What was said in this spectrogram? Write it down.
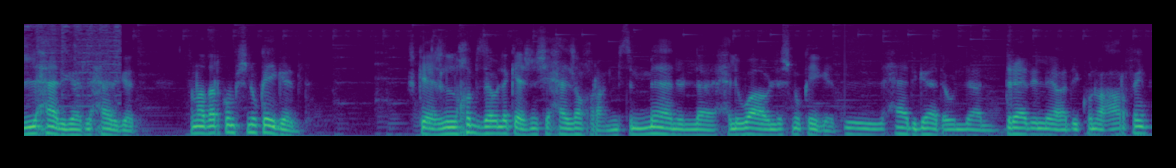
الحادقات الحادقات في نظركم شنو كيقاد؟ كيعجن الخبزه ولا كيعجن شي حاجة أخرى؟ مسمان ولا حلوة ولا شنو كيقاد الحادقات ولا الدراري اللي غادي يكونوا عارفين؟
